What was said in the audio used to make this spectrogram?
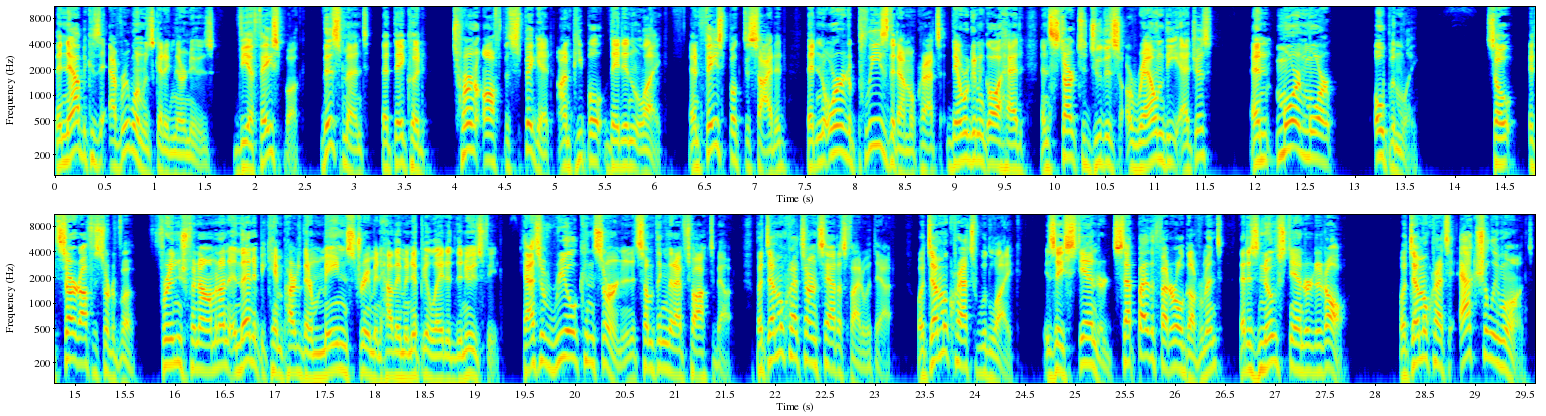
That now, because everyone was getting their news via Facebook, this meant that they could turn off the spigot on people they didn't like. And Facebook decided that in order to please the Democrats, they were going to go ahead and start to do this around the edges and more and more openly. So it started off as sort of a fringe phenomenon, and then it became part of their mainstream and how they manipulated the newsfeed. That's a real concern, and it's something that I've talked about. But Democrats aren't satisfied with that. What Democrats would like is a standard set by the federal government that is no standard at all. What Democrats actually want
